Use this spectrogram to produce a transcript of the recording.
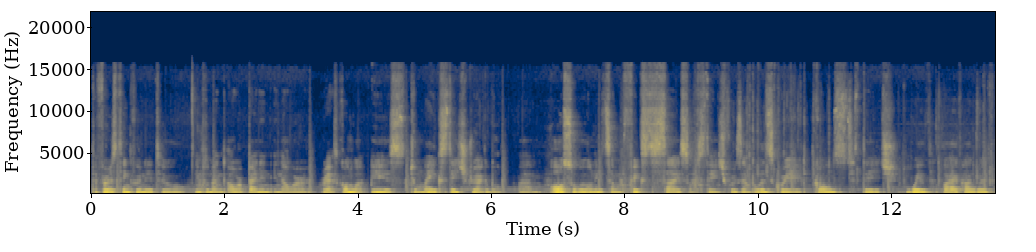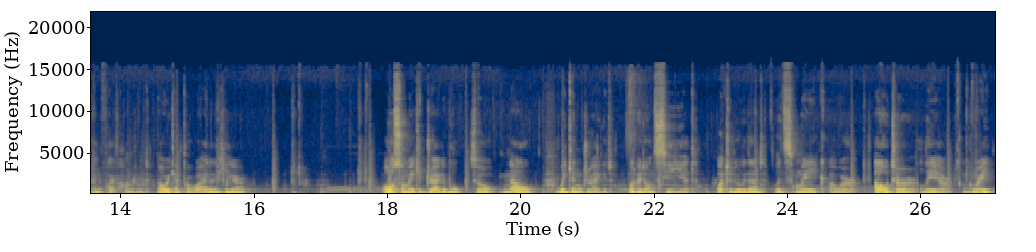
The first thing we need to implement our panning in our React Konva is to make stage draggable. Um, also, we will need some fixed size of stage. For example, let's create const stage width 500 and 500. Now we can provide it here. Also make it draggable. So now we can drag it, but we don't see yet what to do with that. Let's make our outer layer gray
